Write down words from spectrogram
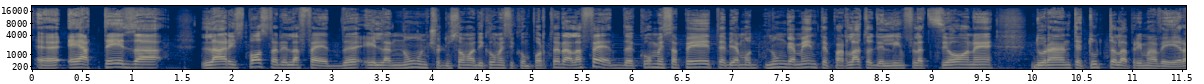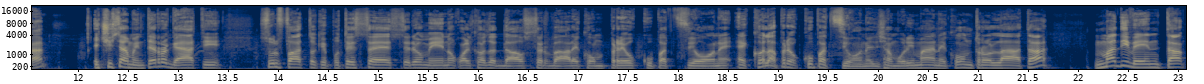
Eh, è attesa la risposta della Fed e l'annuncio insomma, di come si comporterà la Fed. Come sapete abbiamo lungamente parlato dell'inflazione durante tutta la primavera e ci siamo interrogati sul fatto che potesse essere o meno qualcosa da osservare con preoccupazione. Ecco, la preoccupazione diciamo rimane controllata ma diventa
